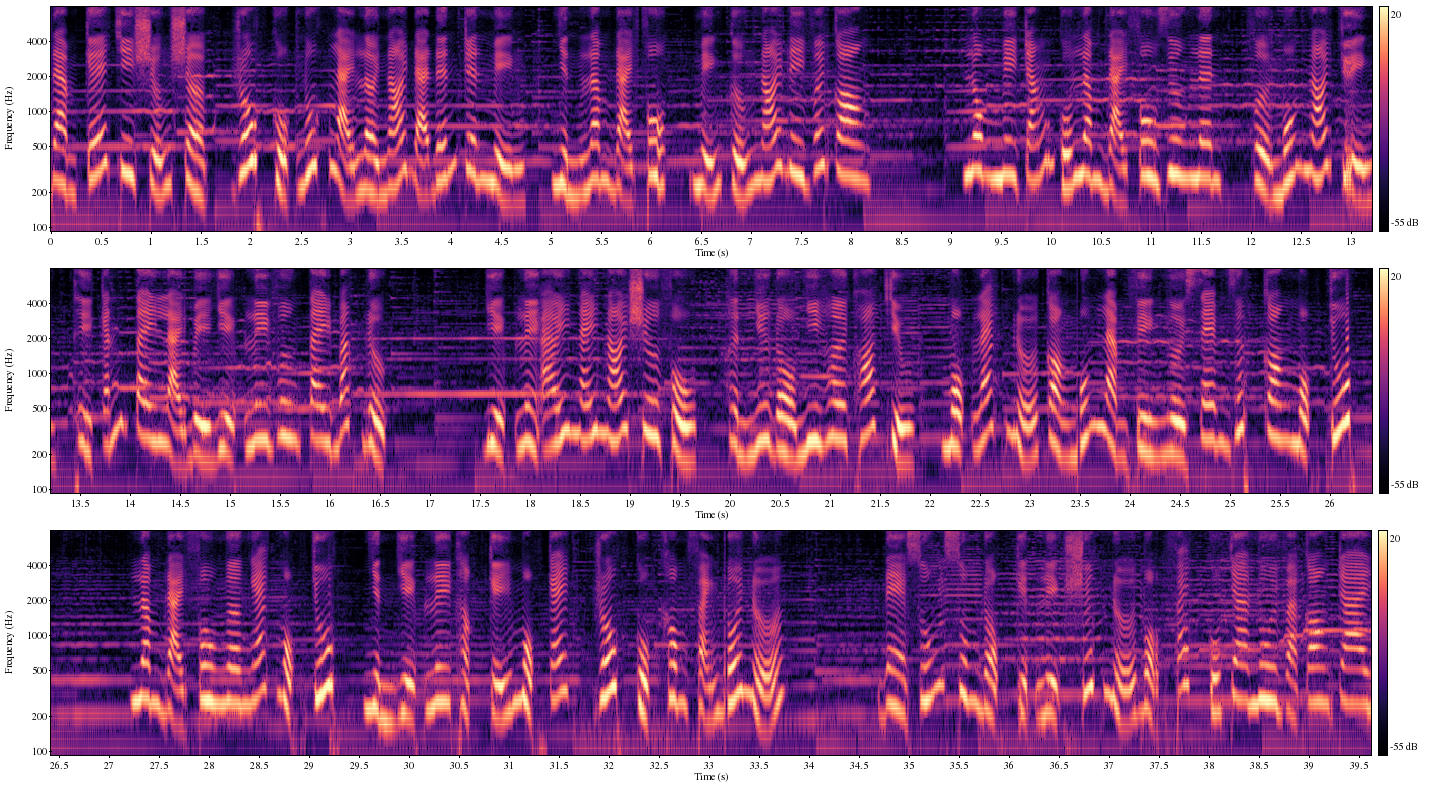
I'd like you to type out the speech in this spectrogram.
Đàm kế chi sưởng sờ, rốt cuộc nuốt lại lời nói đã đến trên miệng Nhìn Lâm Đại Phu, miễn cưỡng nói đi với con. Lông mi trắng của Lâm Đại Phu dương lên Vừa muốn nói chuyện thì cánh tay lại bị Diệp Ly vương tay bắt được. Diệp Ly ấy nấy nói sư phụ Hình như đồ nhi hơi khó chịu Một lát nữa còn muốn làm phiền người xem giúp con một chút. Lâm Đại Phu ngơ ngác một chút Nhìn Diệp Ly thật kỹ một cái, Rốt cuộc không phản đối nữa. Đè xuống xung đột kịch liệt suốt nửa bột phát của cha nuôi và con trai.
